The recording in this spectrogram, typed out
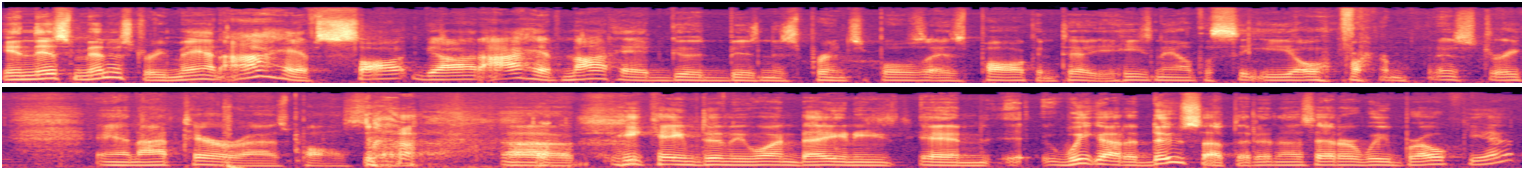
in this ministry, man, I have sought God. I have not had good business principles, as Paul can tell you. He's now the CEO of our ministry, and I terrorized Paul. So, uh, he came to me one day and he and we got to do something, and I said, "Are we broke yet?"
